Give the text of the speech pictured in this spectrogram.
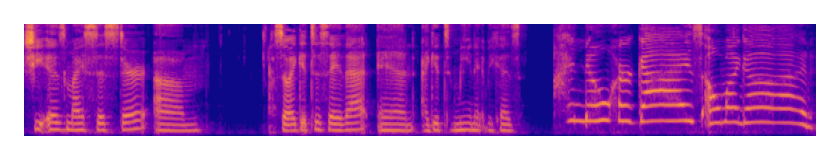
She is my sister. Um, so I get to say that, and I get to mean it because I know her, guys. Oh my God.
